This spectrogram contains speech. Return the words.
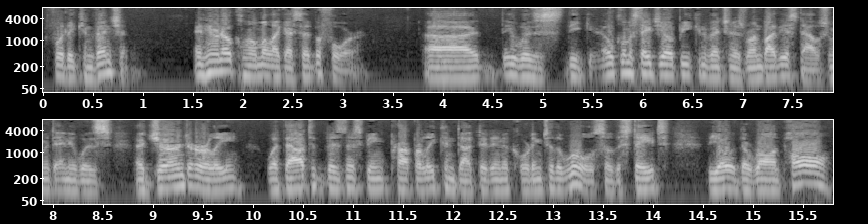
for the convention. And here in Oklahoma, like I said before, uh, it was the Oklahoma State GOP convention is run by the establishment, and it was adjourned early without business being properly conducted and according to the rules. So the state, the the Ron Paul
